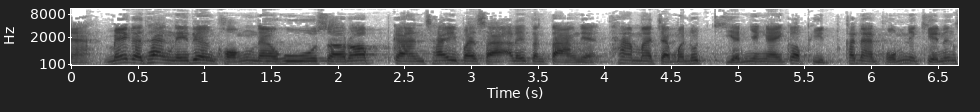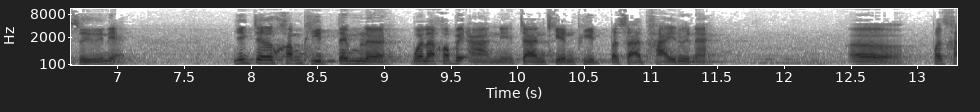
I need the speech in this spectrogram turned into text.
นะแม้กระทั่งในเรื่องของนาฮูสรอบการใช้ภาษาอะไรต่างๆเนี่ยถ้ามาจากมนุษย์เขียนยังไงก็ผิดขนาดผมเนี่ยเขียนหนังสือเนี่ยยังเจอความผิดเต็มเลย เวลาเขาไปอ่านเนี่ยอาจารย์เขียนผิดภาษาไทยด้วยนะ เออภาษา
